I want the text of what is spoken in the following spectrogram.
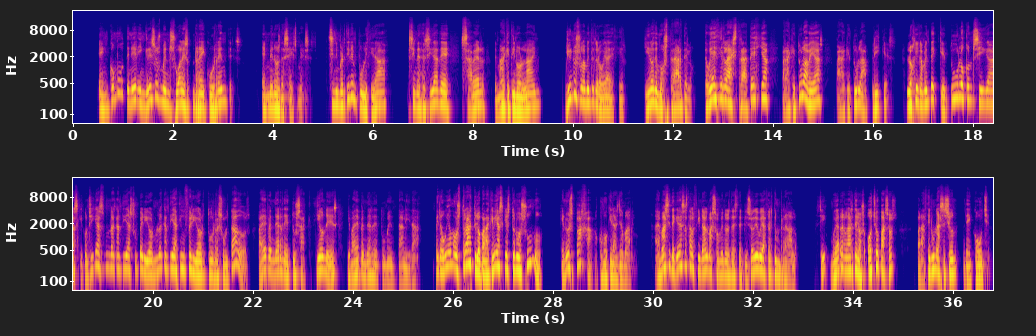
en cómo tener ingresos mensuales recurrentes en menos de seis meses, sin invertir en publicidad, sin necesidad de saber de marketing online. Yo hoy no solamente te lo voy a decir, quiero demostrártelo. Te voy a decir la estrategia para que tú la veas, para que tú la apliques lógicamente, que tú lo consigas, que consigas una cantidad superior, una cantidad inferior, tus resultados. Va a depender de tus acciones y va a depender de tu mentalidad. Pero voy a mostrártelo para que veas que esto no es humo, que no es paja, o como quieras llamarlo. Además, si te quedas hasta el final más o menos de este episodio, voy a hacerte un regalo. Sí, voy a regalarte los ocho pasos para hacer una sesión de coaching.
